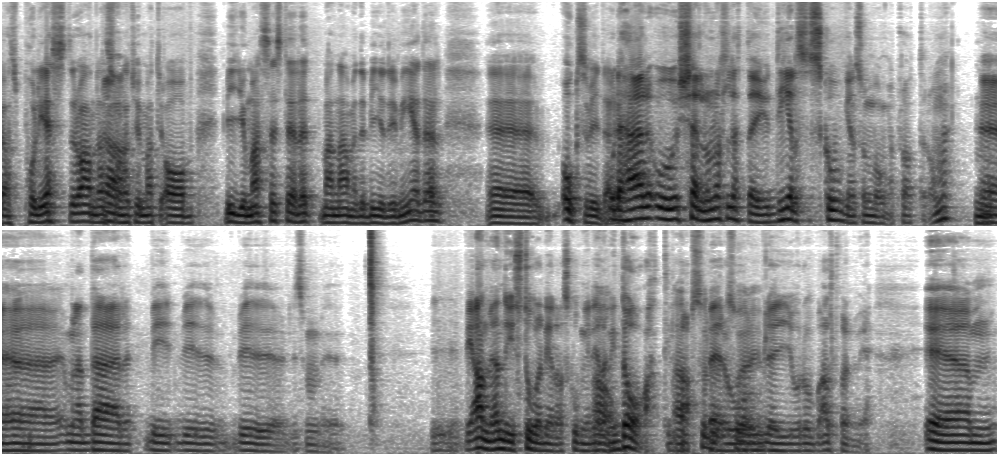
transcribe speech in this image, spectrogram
alltså polyester och andra Ja. sådana naturmaterial av biomassa istället. Man använder biodrivmedel eh, och så vidare. Och det här och källorna till detta är ju dels skogen som många pratar om. Mm. Eh, jag menar där vi, vi, vi, liksom, vi, vi använder ju stora delar av skogen redan Ja. idag. Till Absolut, papper det och blöjor och allt vad det nu är. Ehm,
